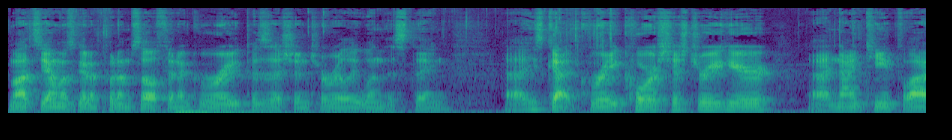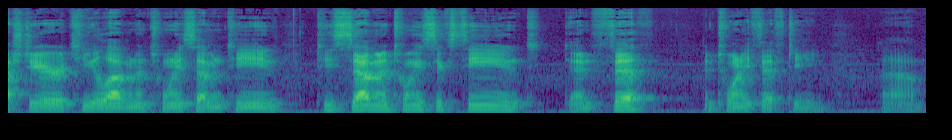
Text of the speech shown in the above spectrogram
Matsuyama's going to put himself in a great position to really win this thing. Uh, he's got great course history here. Uh, 19th last year, T11 in 2017, T7 in 2016, and, 5th in 2015. Um,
